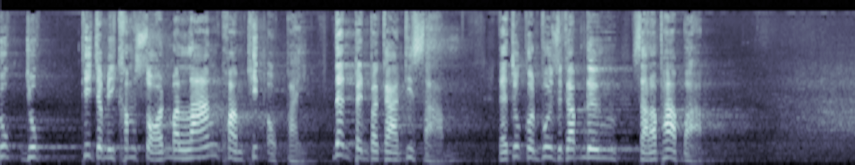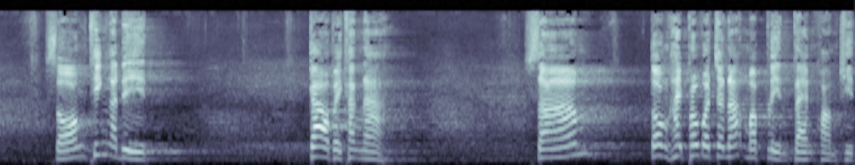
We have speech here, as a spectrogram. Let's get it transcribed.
ทุกยุคที่จะมีคำสอนมาล้างความคิดออกไป นั่นเป็นประการที่สามแต่ทุกคนพูดสิครับหนึ่งสารภาพบาป สองทิ้งอดีตก้าวไปข้างหน้าสามต้องให้พระวจนะมาเปลี่ยนแปลงความคิด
